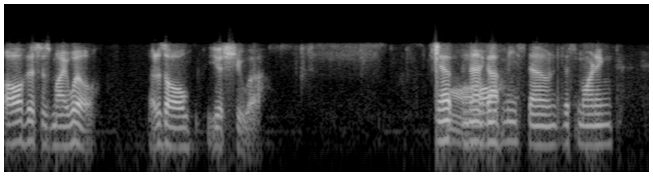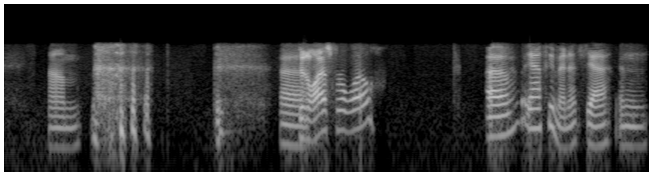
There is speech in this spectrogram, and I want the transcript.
All this is my will. That is all, Yeshua. Yep, and that got me stoned this morning. Um uh, Did it last for a while? Uh, yeah, a few minutes, yeah, and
